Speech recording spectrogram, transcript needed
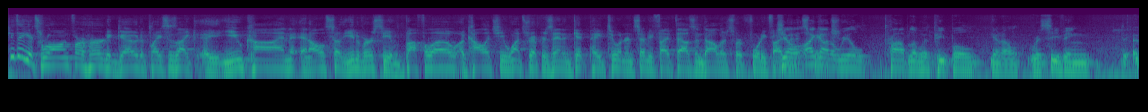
you think it's wrong for her to go to places like uh, UConn and also the University of Buffalo, a college she once represented, get paid $275,000 for a 45 Joe. I got a real problem with people, you know, receiving, uh,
